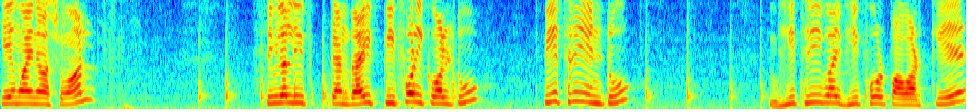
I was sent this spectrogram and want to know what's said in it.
k minus 1. Similarly, we can write P 4 equal to P 3 into v 3 by v 4 power k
